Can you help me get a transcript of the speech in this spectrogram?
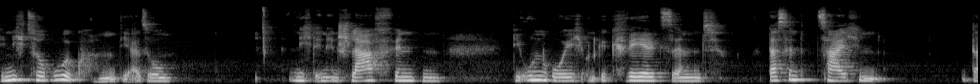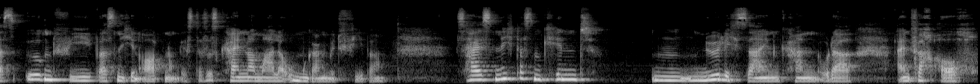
die nicht zur Ruhe kommen, die also nicht in den Schlaf finden, die unruhig und gequält sind. Das sind Zeichen, dass irgendwie was nicht in Ordnung ist. Das ist kein normaler Umgang mit Fieber. Das heißt nicht, dass ein Kind nölig sein kann oder einfach auch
